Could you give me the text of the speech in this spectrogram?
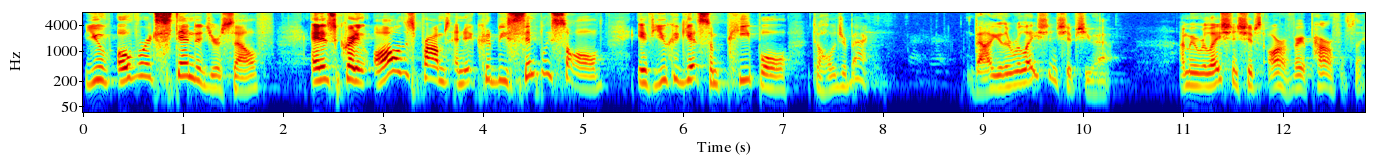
You've overextended yourself, and it's creating all these problems, and it could be simply solved if you could get some people to hold your back. Value the relationships you have. I mean, relationships are a very powerful thing.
